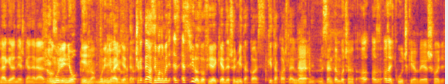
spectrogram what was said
megjelenés generál. Rosé. Mourinho, így van, Mourinho egyértelmű. Csak ne azért mondom, hogy ez, ez filozófiai kérdés, hogy mit akarsz, kit akarsz leültetni. De szerintem, bocsánat, az, az egy kulcskérdés, hogy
